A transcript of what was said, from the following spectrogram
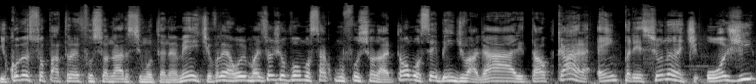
E como eu sou patrão e funcionário simultaneamente, eu falei, ah, mas hoje eu vou almoçar como funcionário. Então almocei bem devagar e tal. Cara, é impressionante. Hoje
